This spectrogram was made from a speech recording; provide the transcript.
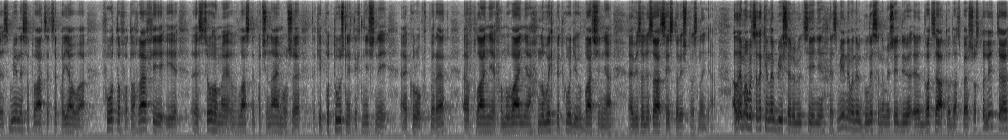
е, зміни ситуації це поява фото, фотографії, і е, з цього ми власне починаємо вже такий потужний технічний е, крок вперед е, в плані формування нових підходів бачення візуалізації історичного знання. Але, мабуть, це такі найбільші революційні зміни. Вони відбулися на межі 20-21 століття.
